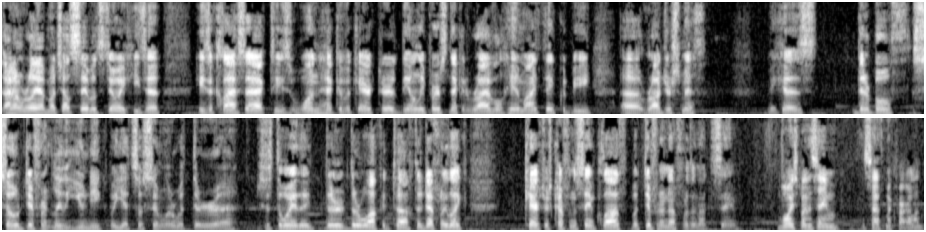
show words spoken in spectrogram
I don't really have much else to say about Stewie. He's a he's a class act. He's one heck of a character. The only person that could rival him, I think, would be uh, Roger Smith, because they're both so differently unique, but yet so similar with their uh, just the way they their walk and talk. They're definitely like characters cut from the same cloth, but different enough where they're not the same. voiced by the same Seth MacFarlane.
